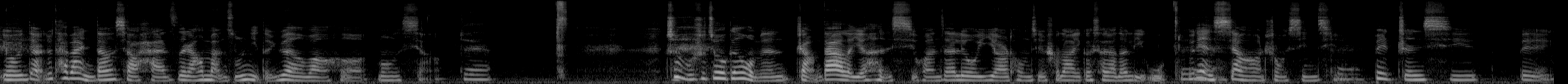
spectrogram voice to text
有一点，就他把你当小孩子，然后满足你的愿望和梦想。对，这不是就跟我们长大了也很喜欢在六一儿童节收到一个小小的礼物，有点像啊，这种心情，被珍惜，被。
